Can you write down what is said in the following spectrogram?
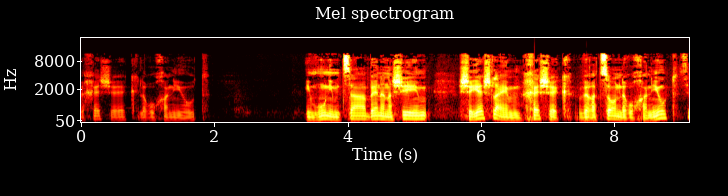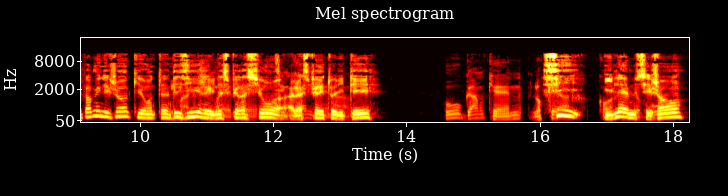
וחשק לרוחניות, אם הוא נמצא בין אנשים שיש להם חשק ורצון לרוחניות, C'est parmi les gens qui ont un désir et une aspiration à la spiritualité. הוא גם כן לוקח Si כוח il aime ces ההתגברות gens, והרצונות,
